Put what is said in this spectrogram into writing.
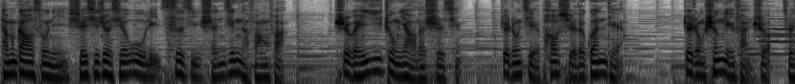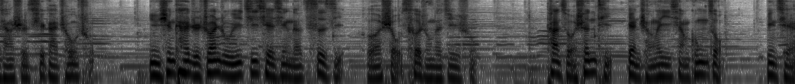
他们告诉你，学习这些物理刺激神经的方法。是唯一重要的事情。这种解剖学的观点，这种生理反射就像是膝盖抽搐。女性开始专注于机械性的刺激和手册中的技术，探索身体变成了一项工作，并且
